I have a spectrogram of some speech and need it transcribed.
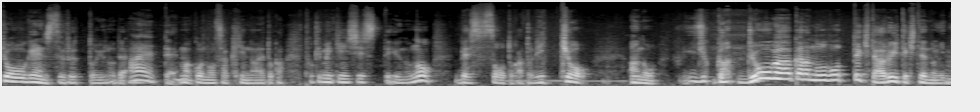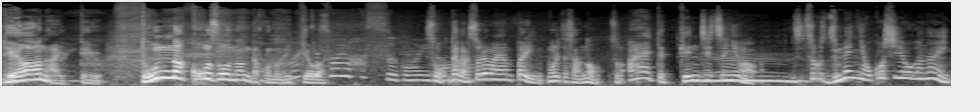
表現するというのであえて、まあ、この作品のあれとか「ときめきんシス」っていうのの別荘とかあと立教。あのが両側から登ってきて歩いてきてるのに出会わないっていう。どんな構造なんだこの立教はすごいな。そうだからそれはやっぱり森田さんのそのあえて現実にはうん。それこそ図面に起こしようがない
